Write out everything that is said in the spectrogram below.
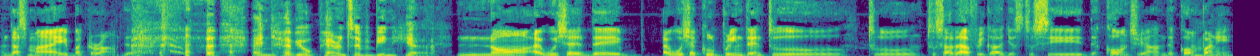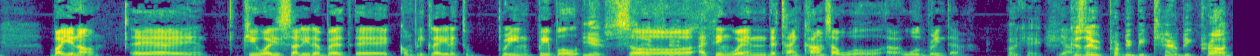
And that's my background. and have your parents ever been here? No, I wish I they I wish I could bring them to to to South Africa just to see the country and the company. But you know, uh, Cuba is a little bit uh, complicated to bring people. Yes, So yes, yes. I think when the time comes, I will I will bring them. Okay. Yeah. Because they would probably be terribly proud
